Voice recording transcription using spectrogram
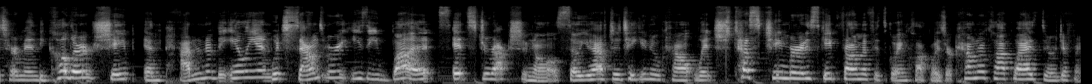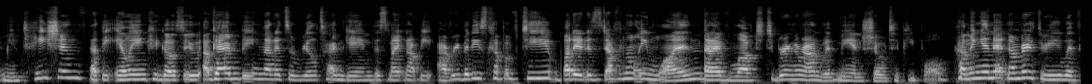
determine the color, shape, and pattern of the alien, which sounds very easy, but it's directional. So you have to take into account which test chamber it escaped from, if it's going clockwise or counterclockwise. There are different mutations that the alien can go through. Again, being that it's a real time game, this might not be everybody's cup of tea, but it is definitely one that I've loved to bring around with me and show to people. Coming in at number three with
